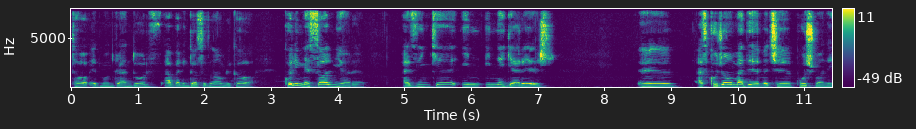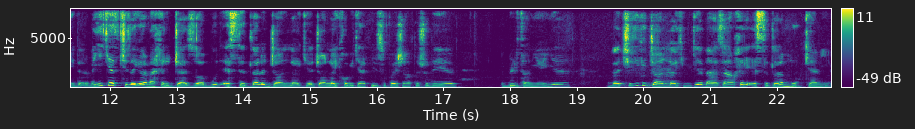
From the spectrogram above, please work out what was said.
تا ادموند رندولف اولین داستان آمریکا. کلی مثال میاره از اینکه این این نگرش از کجا آمده و چه پشتوانه ای داره. و یکی از چیزایی که برای من خیلی جذاب بود استدلال جان لاک جان لاک یکی از فیلسوفای شناخته شده بریتانیاییه. و چیزی که جان لاک میگه به نظرم خیلی استدلال محکمیه.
